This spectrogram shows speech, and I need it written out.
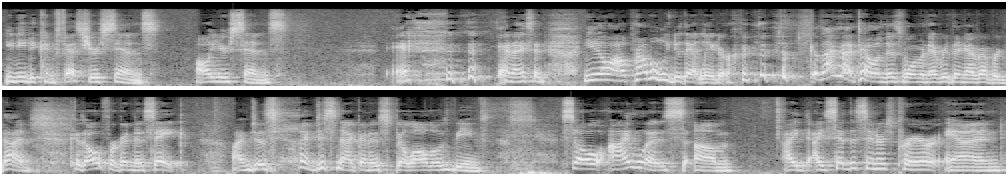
you need to confess your sins, all your sins. And I said, you know, I'll probably do that later because I'm not telling this woman everything I've ever done. Because oh, for goodness sake, I'm just I'm just not going to spill all those beans. So I was um, I, I said the sinner's prayer and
